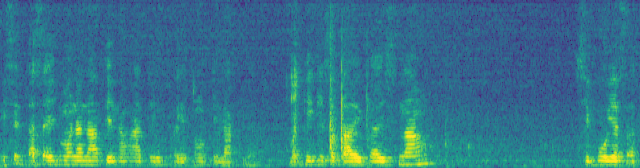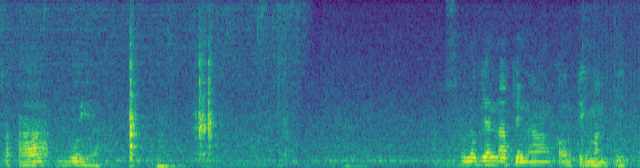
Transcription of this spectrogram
Iset aside muna natin ang ating pritong tilapia. Magkikisa tayo guys ng sibuyas at saka luya. So, lagyan natin ng kaunting mantika.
